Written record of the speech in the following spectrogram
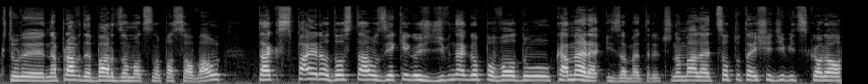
który naprawdę bardzo mocno pasował, tak Spyro dostał z jakiegoś dziwnego powodu kamerę izometryczną, ale co tutaj się dziwić, skoro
